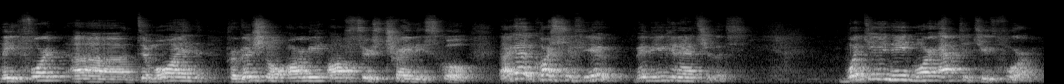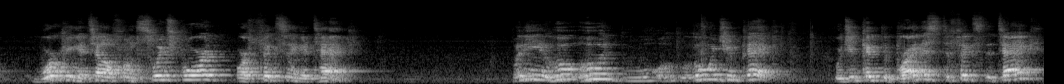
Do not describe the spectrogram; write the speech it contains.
the Fort Des Moines Provisional Army Officers Training School. Now, I got a question for you. Maybe you can answer this. What do you need more aptitude for? Working a telephone switchboard or fixing a tank? What do you, who, who, would, who would you pick? Would you pick the brightest to fix the tank?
